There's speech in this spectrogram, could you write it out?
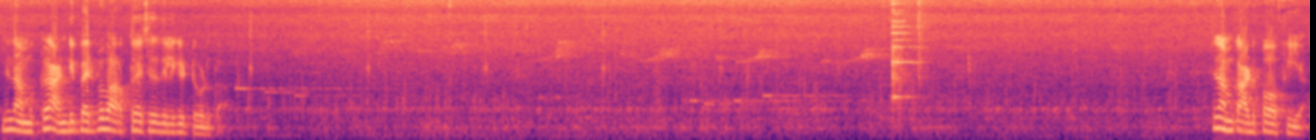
ഇനി നമുക്ക് അണ്ടിപ്പരിപ്പ് വറുത്ത് വെച്ചത് ഇതിലേക്ക് ഇട്ട് കൊടുക്കാം. ഇനി നമുക്ക് അടുപ്പ് ഓഫ് ചെയ്യാം.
